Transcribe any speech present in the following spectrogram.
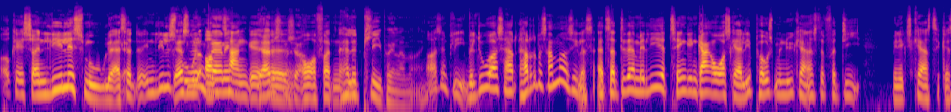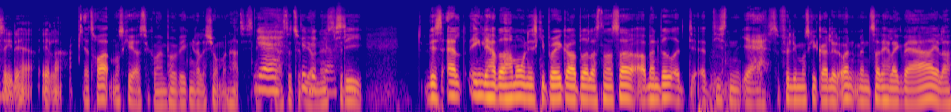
Okay, så en lille smule, altså en lille smule en omtanke Ja, det synes jeg. øh, over for den Have lidt pli på en eller anden måde. Ikke? Også en pli. Vil du også have, har du det på samme måde, Silas? Altså det der med lige at tænke en gang over, skal jeg lige poste min nye kæreste, fordi min ekskæreste kan se det her, eller? Jeg tror måske også, det kommer an på, hvilken relation man har til sin Ja, kæreste, to det be honest. Fordi hvis alt egentlig har været harmonisk i break eller sådan noget, så, og man ved, at, at de sådan, ja, selvfølgelig måske gør det lidt ondt, men så er det heller ikke værre, eller...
